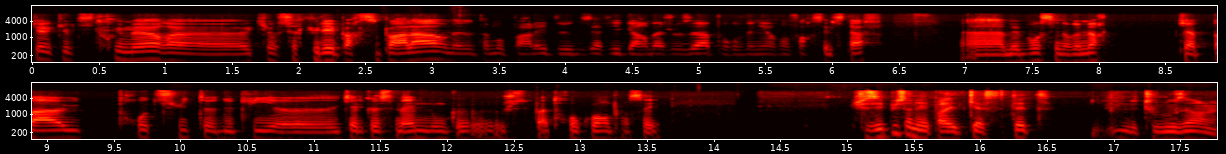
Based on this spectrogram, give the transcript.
quelques petites rumeurs euh, qui ont circulé par-ci par-là. On a notamment parlé de Xavier Garbajosa pour venir renforcer le staff. Euh, mais bon, c'est une rumeur qui n'a pas eu trop de suite depuis quelques semaines, donc je ne sais pas trop quoi en penser. Je sais plus si on avait parlé de casse-tête, de Toulousain.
